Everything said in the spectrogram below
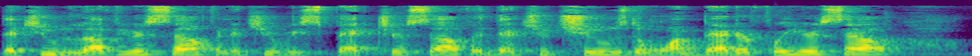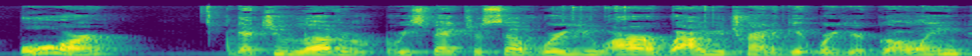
that you love yourself and that you respect yourself and that you choose to want better for yourself, or that you love and respect yourself where you are while you're trying to get where you're going,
